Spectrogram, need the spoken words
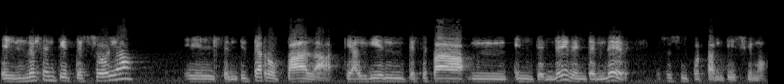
el no sentirte sola, el sentirte arropada, que alguien te sepa mm, entender, entender, eso es importantísimo.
